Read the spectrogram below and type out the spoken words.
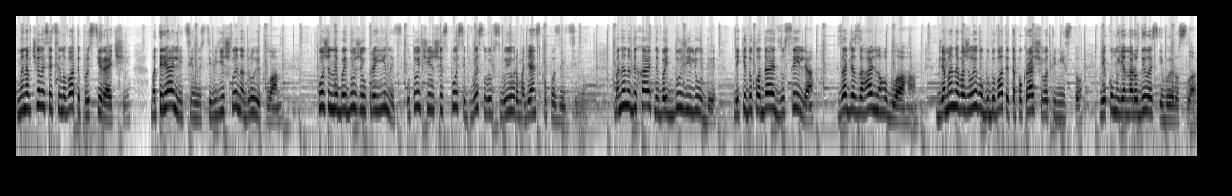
Ми навчилися цінувати прості речі. Матеріальні цінності відійшли на другий план. Кожен небайдужий українець у той чи інший спосіб висловив свою громадянську позицію. Мене надихають небайдужі люди, які докладають зусилля задля загального блага. Для мене важливо будувати та покращувати місто, в якому я народилась і виросла.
